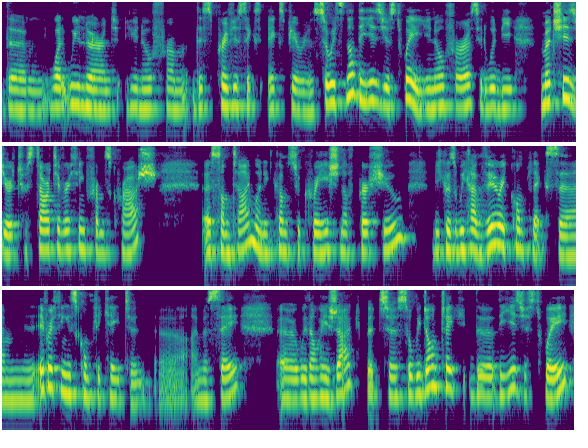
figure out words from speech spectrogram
the um, what we learned you know from this previous ex- experience. So it's not the easiest way you know. For us it would be much easier to start everything from scratch uh, sometime when it comes to creation of perfume because we have very complex um, everything is complicated uh, i must say uh, with henri jacques but uh, so we don't take the the easiest way.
